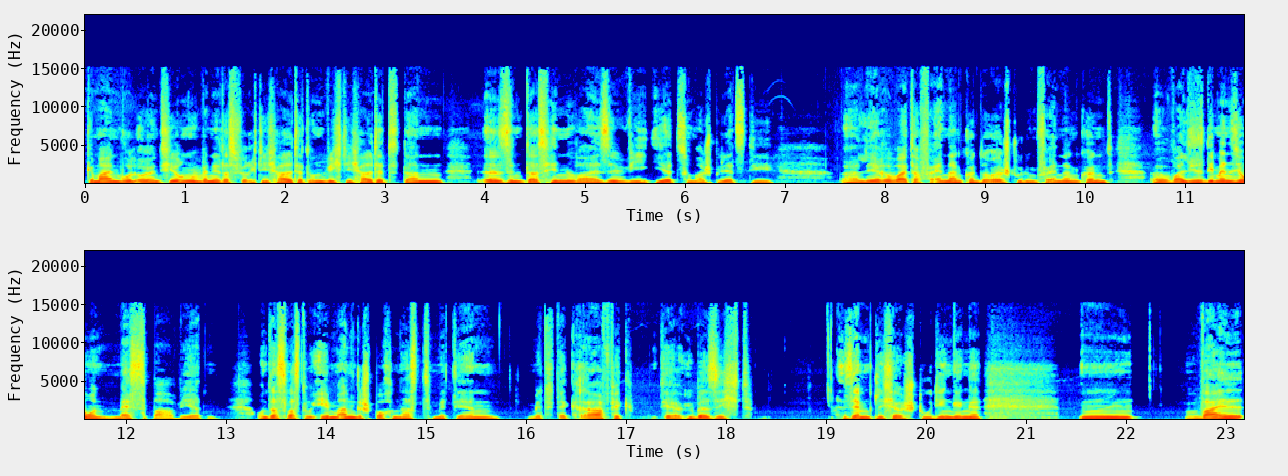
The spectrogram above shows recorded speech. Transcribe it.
Gemeinwohlorientierung, wenn ihr das für richtig haltet und wichtig haltet, dann äh, sind das Hinweise, wie ihr zum Beispiel jetzt die äh, Lehre weiter verändern könnt, euer Studium verändern könnt, äh, weil diese Dimensionen messbar werden. Und das, was du eben angesprochen hast mit den, mit der Grafik, der Übersicht sämtlicher Studiengänge, mh, weil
